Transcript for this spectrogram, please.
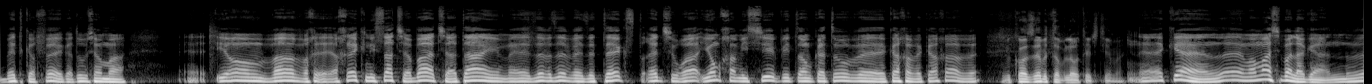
בית קפה, כתוב שם יום ו', אח- אחרי כניסת שבת, שעתיים, אה, זה וזה, ואיזה טקסט, רד שורה, יום חמישי פתאום כתוב אה, ככה וככה, ו... וכל זה בטבלאות HTML. אה, כן, זה ממש בלאגן, ו...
